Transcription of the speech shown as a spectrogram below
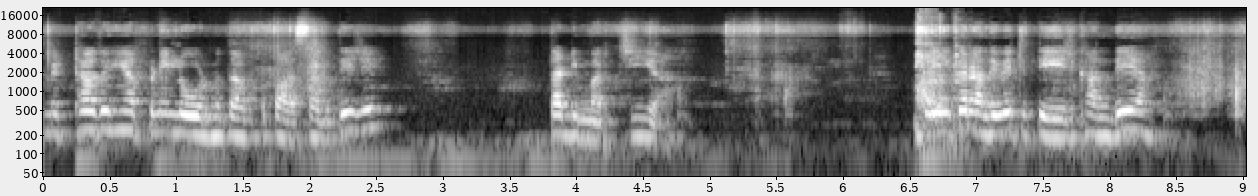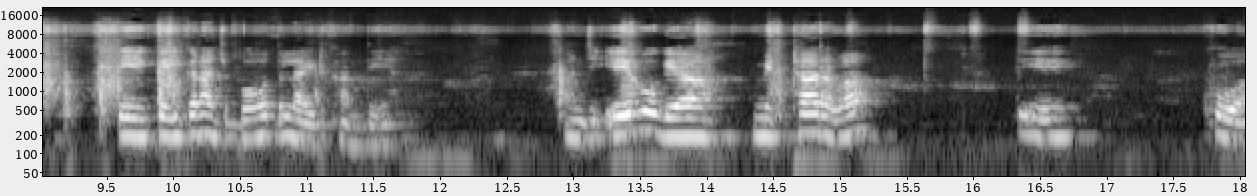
ਮਿੱਠਾ ਤੁਸੀਂ ਆਪਣੀ ਲੋੜ ਮੁਤਾਬਕ ਪਾ ਸਕਦੇ ਜੇ। ਤੁਹਾਡੀ ਮਰਜ਼ੀ ਆ। ਕਈ ਘਰਾਂ ਦੇ ਵਿੱਚ ਤੇਜ਼ ਖਾਂਦੇ ਆ ਤੇ ਕਈ ਘਰਾਂ 'ਚ ਬਹੁਤ ਲਾਈਟ ਖਾਂਦੇ ਆ। ਹਾਂਜੀ, ਇਹ ਹੋ ਗਿਆ ਮਿੱਠਾ ਰਵਾ ਤੇ ਖੋਆ।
